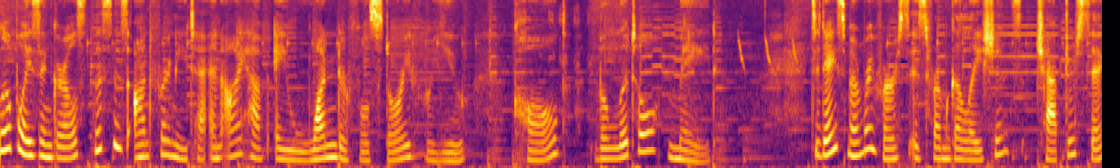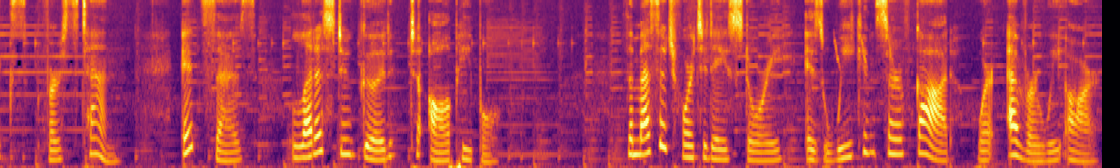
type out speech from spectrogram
Hello, boys and girls. This is Aunt Fernita, and I have a wonderful story for you called The Little Maid. Today's memory verse is from Galatians chapter 6, verse 10. It says, Let us do good to all people. The message for today's story is We can serve God wherever we are.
